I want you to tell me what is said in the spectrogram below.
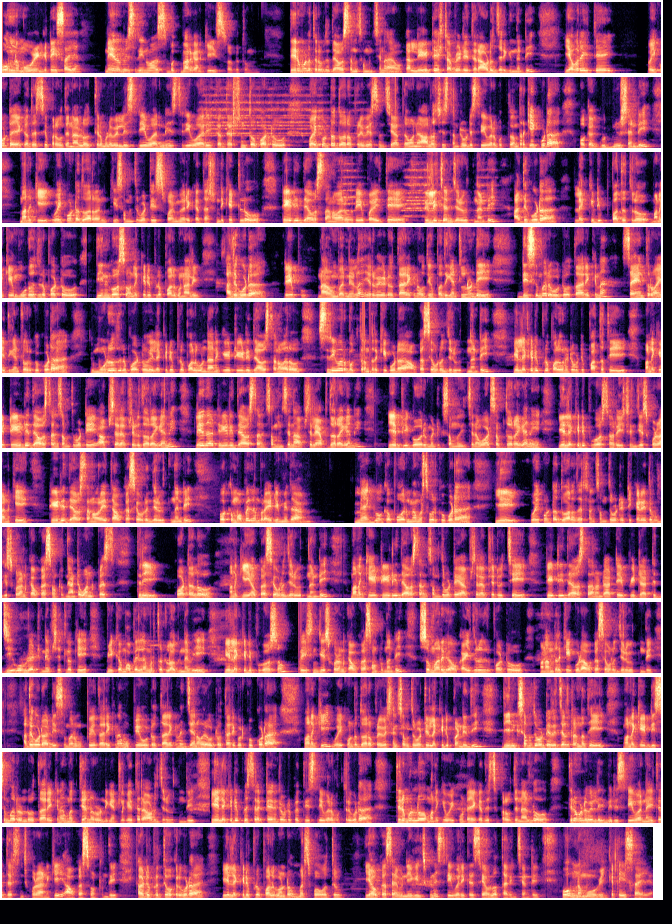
ఓం నమో వెంకటేశాయ. నేను మీ శ్రీనివాస్ భక్తి మార్గానికి స్వాగతం. తిరుమల తిరుపతి దేవస్థానం సంబంధించిన ఒక లేటెస్ట్ అప్డేట్ అయితే రావడం జరిగిందండి. ఎవరైతే వైకుంఠ ఏకాదశి పర్వదినాల్లో తిరుమల వెళ్ళి శ్రీవారిని శ్రీవారి యొక్క దర్శనంతో పాటు వైకుంఠ ద్వారా ప్రవేశం చేద్దామని ఆలోచిస్తున్నటువంటి శ్రీవారి భక్తులందరికీ కూడా ఒక గుడ్ న్యూస్ అండి. మనకి వైకుంఠ ద్వారానికి సంబంధించినటువంటి స్వామివారి యొక్క దర్శన టికెట్లు టీడీ దేవస్థానం వారు రేపు అయితే రిలీజ్ చేయడం జరుగుతుందండి. అది కూడా లక్కీ డిప్ పద్ధతిలో మనకి మూడు రోజుల పాటు దీనికోసం లక్కీ డిప్లో పాల్గొనాలి. అది కూడా రేపు నవంబర్ నెల ఇరవై ఏడవ తారీఖున ఉదయం పది గంటల నుండి డిసెంబర్ ఒకటో తారీఖున సాయంత్రం ఐదు గంటల వరకు కూడా ఈ మూడు రోజుల పాటు ఈ లక్కీ పాల్గొనడానికి టీడీ దేవస్థానం వారు శ్రీవారి భక్తులందరికీ కూడా అవకాశం ఇవ్వడం జరుగుతుందండి. ఈ లక్కీ పాల్గొనేటువంటి పద్ధతి మనకి టీడీ దేవస్థానం సంబంధించి అఫిషియల్ వెబ్సైట్ ద్వారా కానీ లేదా టీడీ దేవస్థానానికి సంబంధించిన అఫిషియల్ యాప్ ద్వారా కానీ ఏపీ గవర్నమెంట్కి సంబంధించిన వాట్సాప్ ద్వారా కానీ ఈ లెక్కడిప్పు కోసం రిజిస్టర్ చేసుకోవడానికి టీడీ దేవస్థానం వారు అయితే అవకాశం ఇవ్వడం జరుగుతుందండి. ఒక మొబైల్ నెంబర్ ఐడి మీద మ్యాక్సిమం ఒక ఫోర్ మెంబర్స్ వరకు కూడా ఈ వైకుంఠ ద్వార దర్శనానికి సంబంధించిన టికెట్ అయితే బుక్ చేసుకోవడానికి అవకాశం ఉంటుంది. అంటే వన్ ప్లస్ త్రీ కోటాలో మనకి ఈ అవకాశం ఇవ్వడం జరుగుతుందండి. మనకి టీటీ దేవస్థానానికి సంబంధించిన వెబ్సైట్ వెబ్సైట్ వచ్చి TT Devasthanam dot AP dot GO dot in వెబ్సైట్లోకి మీకు మొబైల్ నెంబర్తో లాగిన్ అవి ఈ లెక్క డిప్ కోసం రిజిస్ట్రేషన్ చేసుకోవడానికి అవకాశం ఉంటుందండి. సుమారుగా ఒక ఐదు రోజుల పాటు మనందరికీ కూడా అవకాశం ఇవ్వడం జరుగుతుంది. అది కూడా డిసెంబర్ ముప్పై తారీఖున ముప్పై ఒకటో తారీఖున జనవరి ఒకటో తారీఖు వరకు కూడా మనకి వైకుంఠ ద్వారా ప్రవేశానికి సంబంధించిన లక్కీ డిప్ అండి దీనికి సంబంధించిన రిజల్ట్ అన్నది మనకి డిసెంబర్ రెండవ తారీఖున మధ్యాహ్నం రెండు గంటలకైతే రావడం జరుగుతుంది. ఈ లెక్క డిప్లో సెలెక్ట్ అయినటువంటి ప్రతి శ్రీవారి భక్తులు కూడా తిరుమలలో మనకి వైకుంఠ ఏకాదశి పర్వదినాల్లో తిరుమల వెళ్ళి మీరు శ్రీవారిని అయితే దర్శించుకోవడానికి అవకాశం ఉంటుంది. కాబట్టి ప్రతి ఒక్కరు కూడా ఈ లెక్క డిప్లో పాల్గొనడం మర్చిపోవద్దు. ఈ అవకాశాన్ని వినియోగించుకుని శ్రీవారి సేవలో తరించండి. ఓం నమో వెంకటేశాయ.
